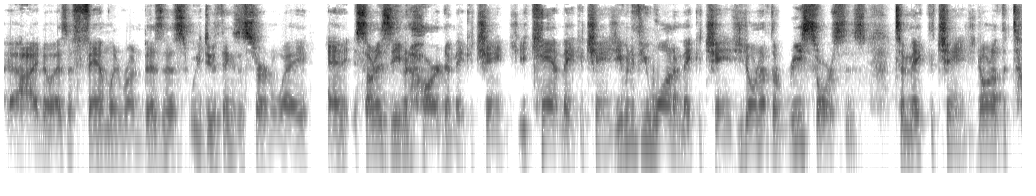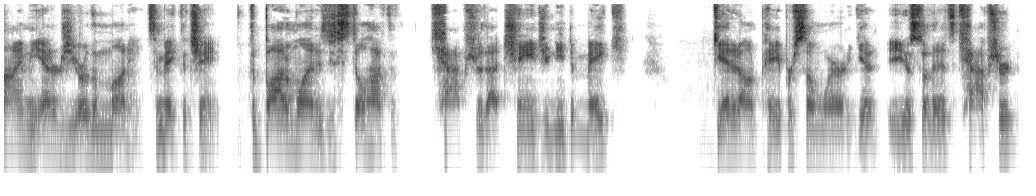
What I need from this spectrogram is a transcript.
I know as a family run business, we do things a certain way. And sometimes it's even hard to make a change. You can't make a change. Even if you want to make a change, you don't have the resources to make the change. You don't have the time, the energy, or the money to make the change. The bottom line is you still have to capture that change you need to make get it on paper somewhere to get it you know, so that it's captured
